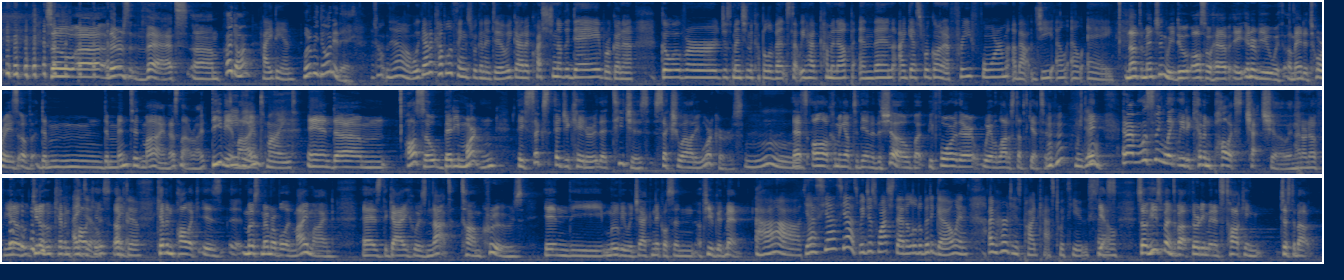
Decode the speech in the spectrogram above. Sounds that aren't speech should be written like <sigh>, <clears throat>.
<laughs> so uh, there's that. Um, hi, Dawn. Hi, Dan. What are we doing today? I don't know. We got a couple of things we're going to do. We got a question of the day. We're going to go over, just mention a couple events that we have coming up. And then I guess we're going to free form about GLLA. Not to mention, we do also have a interview with Amanda Torres of Dem- Demented Mind. That's not right. Deviant, Mind. Deviant Mind. And um, also Betty Martin, a sex educator that teaches sexuality workers. Ooh. That's all coming up to the end of the show. But before there, we have a lot of stuff to get to. we do. And, and I'm listening lately to Kevin Pollak's chat show, and I don't know if you know. Who, do you know who Kevin <laughs> I Pollak do. is? I do. Kevin Pollak is uh, most memorable in my mind as the guy who is not Tom Cruise in the movie with Jack Nicholson, A Few Good Men. Ah, yes, yes, yes. We just watched that a little bit ago, and I've heard his podcast with you. So Yes. So he spends about 30 minutes talking just about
